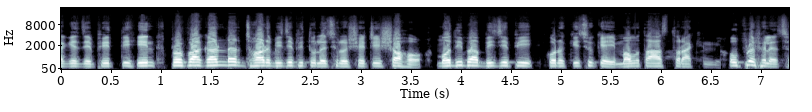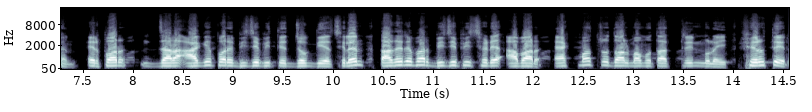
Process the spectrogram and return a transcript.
আগে যে ভিত্তিহীন প্রোপাগান্ডার ঝড় বিজেপি তুলেছিল সেটি সহ মোদি বা বিজেপি কোনো কিছুকেই মমতা আস্ত রাখেননি, উপড়ে ফেলেছেন। এরপর যারা আগে পরে বিজেপিতে যোগ দিয়েছিলেন, তাদের এবার বিজেপি ছেড়ে আবার একমাত্র দল মমতার তৃণমূলেই ফেরতের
